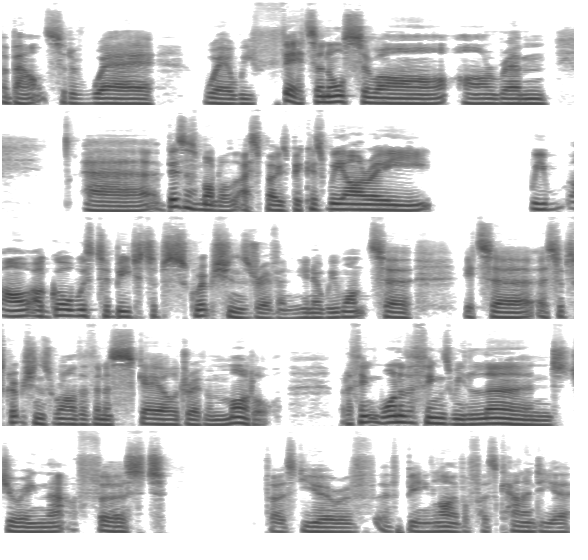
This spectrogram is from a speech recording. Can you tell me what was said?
about sort of where where we fit, and also our our um, uh, business model, I suppose, because we are a we our, our, goal was to be subscriptions driven. You know, we want to it's a, a subscriptions rather than a scale driven model. But I think one of the things we learned during that first first year of, of being live or first calendar year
